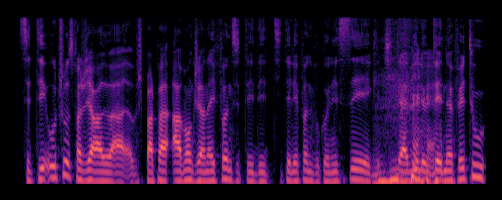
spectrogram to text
c'était autre chose. Enfin, je veux dire, euh, euh, je parle pas avant que j'ai un iPhone, c'était des petits téléphones, vous connaissez, avec les petits claviers, le T9 et tout.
